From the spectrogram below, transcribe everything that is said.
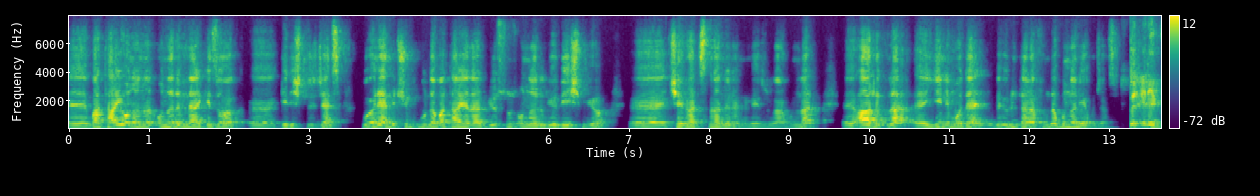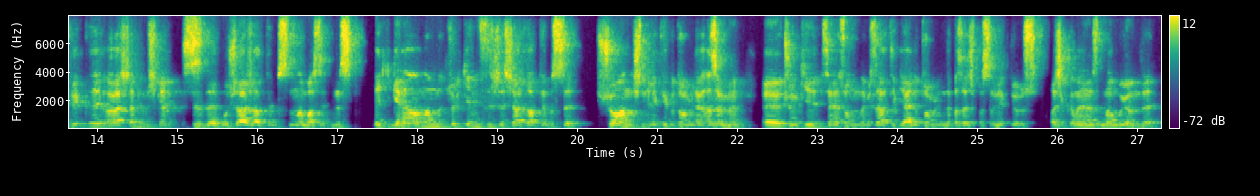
e, batarya onarı, onarım merkezi olarak e, geliştireceğiz. Bu önemli çünkü burada bataryalar biliyorsunuz onarılıyor, değişmiyor. E, çevre açısından da önemli mevzular bunlar. E, ağırlıkla e, yeni model ve ürün tarafında bunları yapacağız. Elektrikli araçlar demişken siz de bu şarj altyapısından bahsettiniz. Peki genel anlamda Türkiye'nin sizce şarj altyapısı şu an için elektrikli otomobillere hazır mı? E, çünkü sene sonunda biz artık yerli otomobilin de pazara çıkmasını bekliyoruz. Açıklama en azından bu yönde.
